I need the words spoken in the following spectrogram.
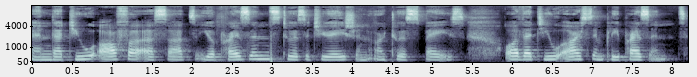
and that you offer a such your presence to a situation or to a space, or that you are simply present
